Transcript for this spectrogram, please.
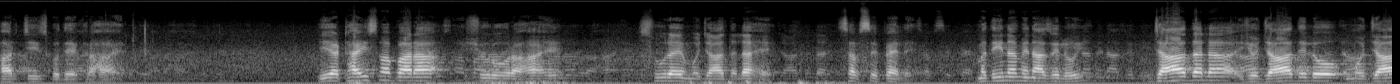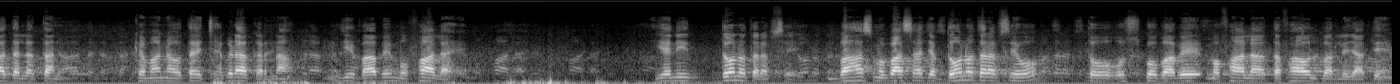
ہر چیز کو دیکھ رہا ہے۔ یہ اٹھائیسواں پارہ شروع ہو رہا ہے۔ سورہ مجادلہ ہے۔ سب سے پہلے مدینہ میں نازل ہوئی۔ جادلہ یو جادلو مجادلتن۔ کا معنی ہوتا ہے؟ جھگڑا کرنا۔ یہ باب مفالہ ہے۔ یعنی دونوں طرف سے۔ بحث مباحثہ جب دونوں طرف سے ہو تو اس کو باب مفالہ تفاول پر لے جاتے ہیں۔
